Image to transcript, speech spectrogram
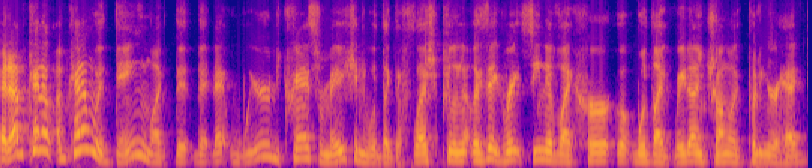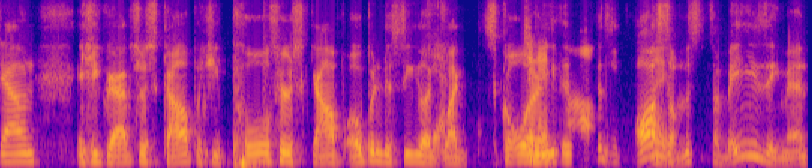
And I'm kind of I'm kind of with Dane like the, the, that weird transformation with like the flesh peeling up. Like that great scene of like her with like Rae Dawn Chong like putting her head down and she grabs her scalp and she pulls her scalp open to see like Yeah. like skull Getting underneath it. This is awesome. This is amazing, man.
